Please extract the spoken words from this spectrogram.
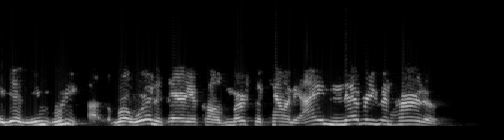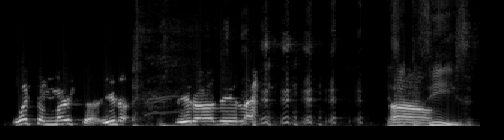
again. You, we, uh, bro, we're in this area called Mercer County. I ain't never even heard of. What's a Mercer? You know, you know what I mean? Like, It's a um, disease.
